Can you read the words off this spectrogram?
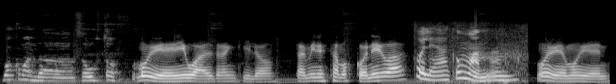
¿Vos cómo andás, Augusto? Muy bien, igual, tranquilo. También estamos con Eva. Hola, ¿cómo andan? Muy bien, muy bien.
